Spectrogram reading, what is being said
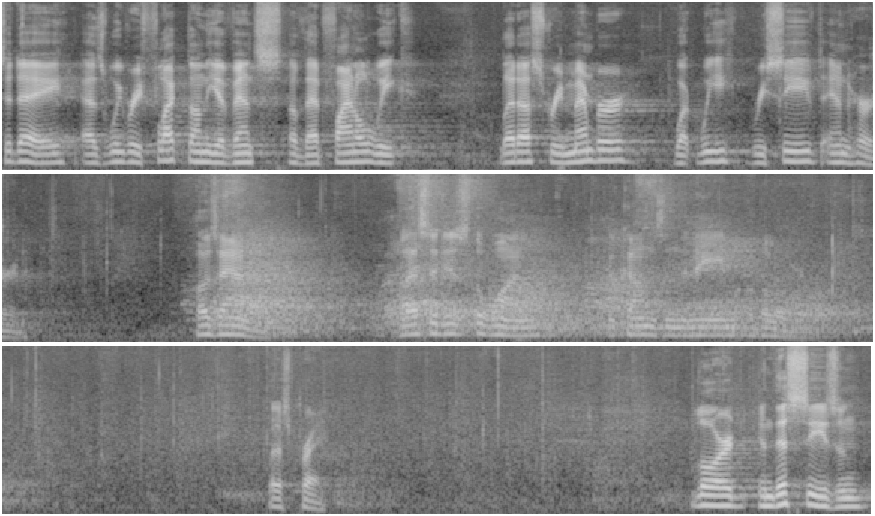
Today, as we reflect on the events of that final week, let us remember what we received and heard. Hosanna. Blessed is the one who comes in the name of the Lord. Let us pray. Lord, in this season,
